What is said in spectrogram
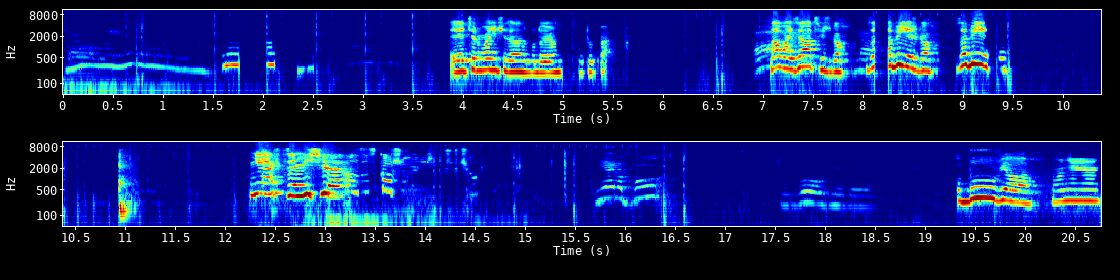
Chciałabyś. Y, Czerwoni się do nas budują. Dupę. A, Dawaj, załatwisz go. No. Zabijesz go. Zabijesz go. Nie chce mi się. On zaskoczył. mnie. Nie no, dwóch! No, dwóch mi było. Obuwio. No nie.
